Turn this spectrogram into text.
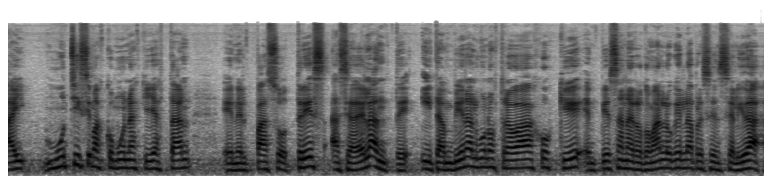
hay muchísimas comunas que ya están en el paso 3 hacia adelante y también algunos trabajos que empiezan a retomar lo que es la presencialidad.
